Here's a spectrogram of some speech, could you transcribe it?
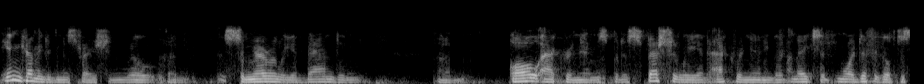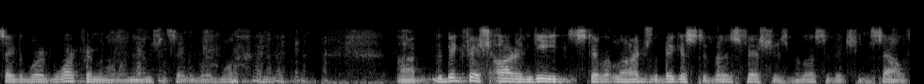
incoming administration will uh, summarily abandon um, all acronyms, but especially an acronym that makes it more difficult to say the word war criminal when one should say the word war criminal. Uh, the big fish are indeed still at large. The biggest of those fish is Milosevic himself.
